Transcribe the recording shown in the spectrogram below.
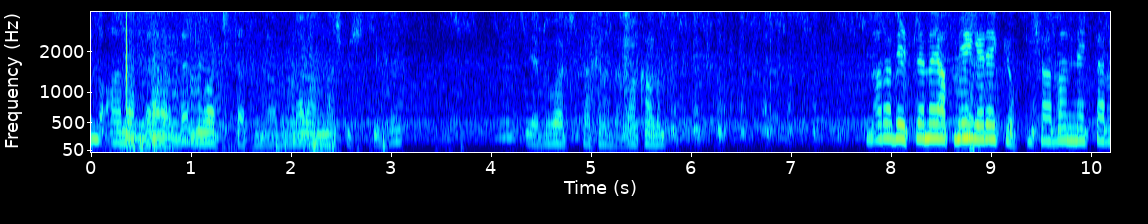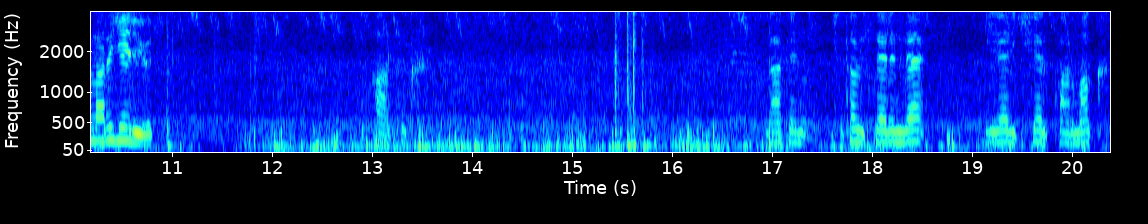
Bunun da anası herhalde duvar çıtasında. Bunlar anlaşmış ikisi. De duvar çıtasına da bakalım. Bunlara besleme yapmaya gerek yok. Dışarıdan nektarları geliyor. Artık zaten çıta üstlerinde birer ikişer parmak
